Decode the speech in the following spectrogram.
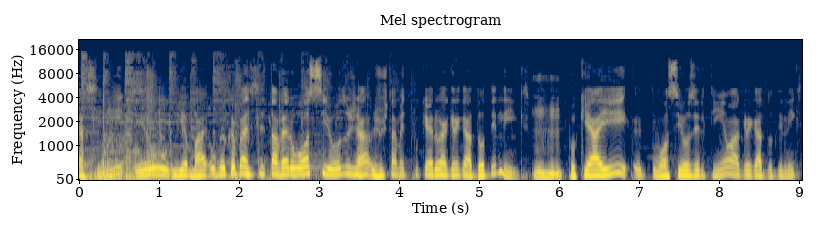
assim, eu ia mais. O meu que eu mais visitava era o Ocioso, já, justamente porque era o agregador de links. Uhum. Porque aí o Ocioso ele tinha um agregador de links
